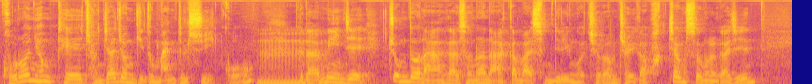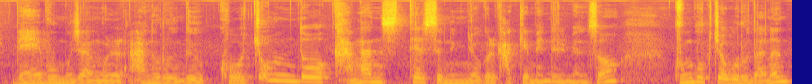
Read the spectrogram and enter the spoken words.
그런 형태의 전자전기도 만들 수 있고 음. 그 다음에 이제 좀 더 나아가서는 아까 말씀드린 것처럼 저희가 확장성을 가진 내부 무장을 안으로 넣고 좀 더 강한 스텔스 능력을 갖게 만들면서 궁극적으로 다는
